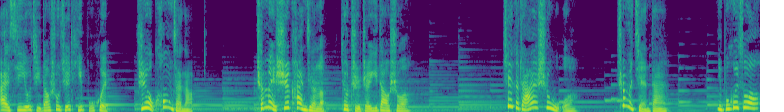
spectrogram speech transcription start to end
艾希有几道数学题不会，只有空在那儿。陈美诗看见了，就指着一道说：“这个答案是五，这么简单，你不会做？”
